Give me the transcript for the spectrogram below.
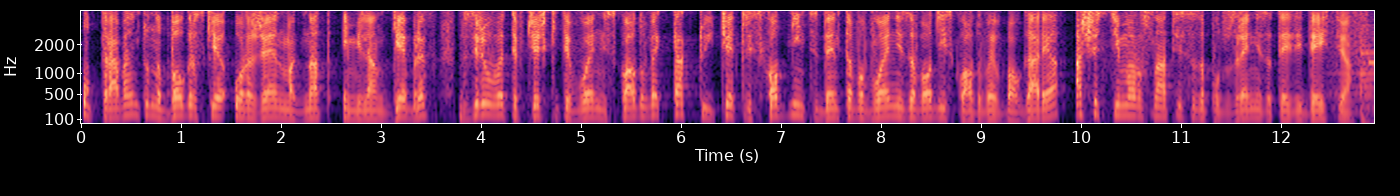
отравянето на българския оръжеен магнат Емилян Гебрев, взривовете в чешките военни складове, както и четири сходни инцидента във военни заводи и складове в България, а шестима руснаци са заподозрени за тези действия.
